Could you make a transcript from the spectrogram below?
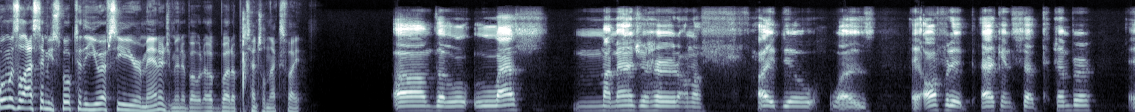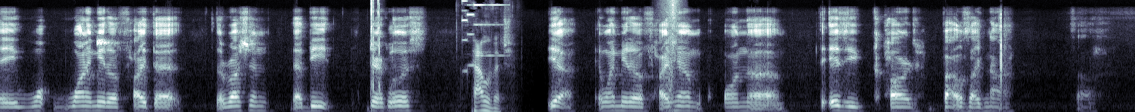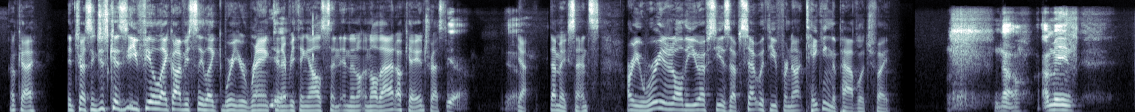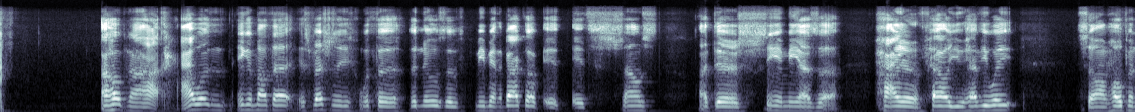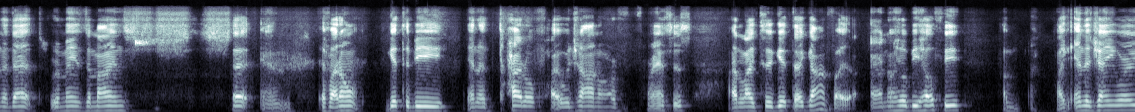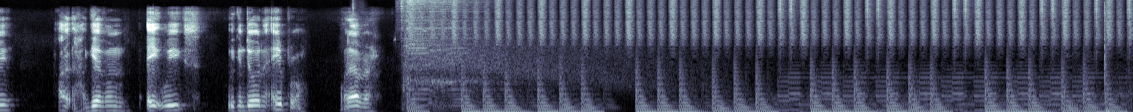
when was the last time you spoke to the UFC or your management about about a potential next fight? Um, the last my manager heard on a fight deal was they offered it back in September. They wanted me to fight that the Russian that beat Derrick Lewis. Pavlovich. Yeah, they wanted me to fight him on the the Izzy card, but I was like, nah. So. Okay. Interesting. Just because you feel like obviously like where you're ranked Yeah. and everything else and, and and all that. Okay, interesting. Yeah. Yeah. Yeah, that makes sense. Are you worried at all the UFC is upset with you for not taking the Pavlich fight? No, I mean, I hope not. I wasn't thinking about that, especially with the the news of me being the backup. It it sounds like they're seeing me as a higher value heavyweight. So I'm hoping that that remains the mindset. And if I don't get to be in a title fight with Jon or Francis, I'd like to get that Gane fight. I know he'll be healthy. Um, like end of January, I, I give him eight weeks. We can do it in April, whatever.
